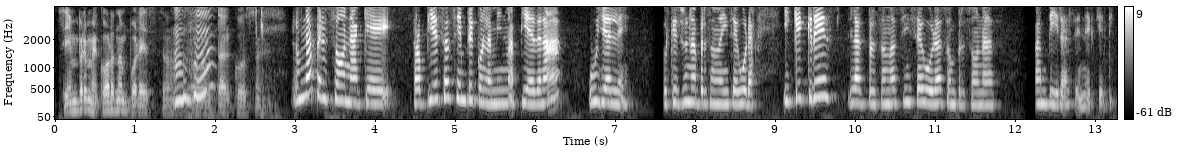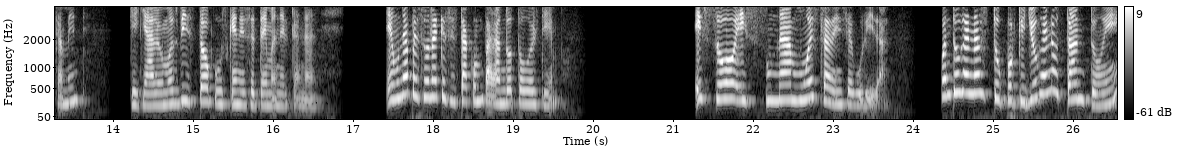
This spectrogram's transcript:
Siempre me cortan por esto o tal cosa. Una persona que tropieza siempre con la misma piedra, huyele, porque es una persona insegura. ¿Y qué crees? Las personas inseguras son personas vampiras energéticamente, que ya lo hemos visto, busquen ese tema en el canal. Es una persona que se está comparando todo el tiempo. Eso es una muestra de inseguridad. ¿Cuánto ganas tú? Porque yo gano tanto, ¿eh?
